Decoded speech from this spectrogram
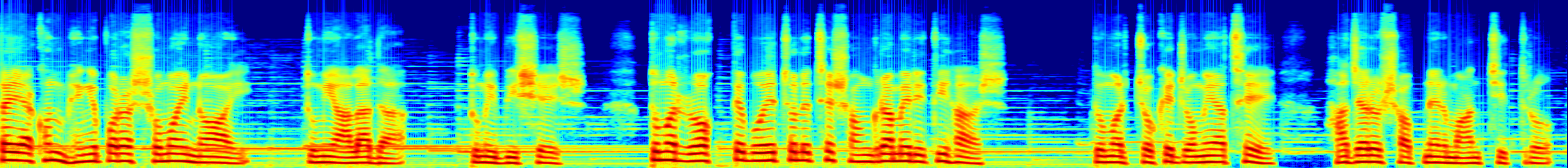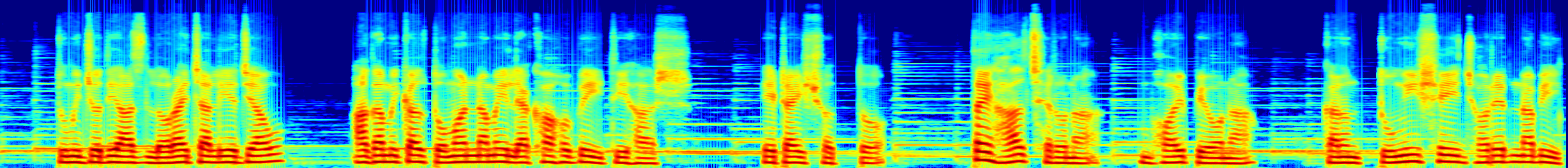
তাই এখন ভেঙে পড়ার সময় নয়, তুমি আলাদা, তুমি বিশেষ। তোমার রক্তে বয়ে চলেছে সংগ্রামের ইতিহাস। তোমার চোখে জমে আছে হাজারো স্বপ্নের মানচিত্র। তুমি যদি আজ লড়াই চালিয়ে যাও, আগামীকাল তোমার নামেই লেখা হবে ইতিহাস। এটাই সত্য। তাই হাল ছেড়ো না, ভয় পেও না। কারণ তুমি সেই ঝড়ের নাবিক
